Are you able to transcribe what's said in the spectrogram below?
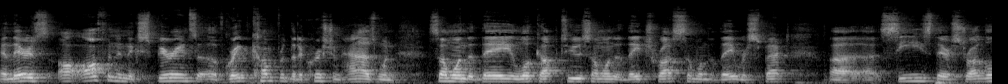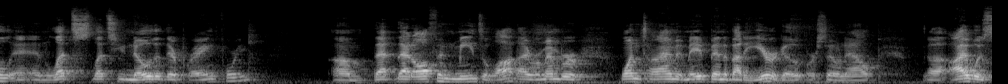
And there's often an experience of great comfort that a Christian has when someone that they look up to, someone that they trust, someone that they respect, uh, uh sees their struggle and, lets lets you know that they're praying for you. Um, that that often means a lot. I remember one time, it may have been about a year ago or so now. Uh, I was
